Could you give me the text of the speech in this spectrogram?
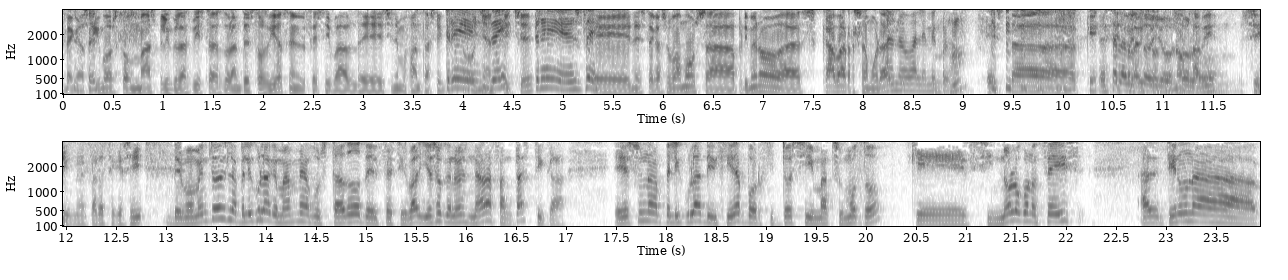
Venga, seguimos con más películas vistas durante estos días en el Festival de Cinema Fantástico de 3D, Cataluña, en Sitges. 3D. Eh, en este caso vamos a primero a Scabar Samurai. Ah, no, vale, me he colado. Esta, ¿qué? Esta la he visto yo tú, ¿no, solo. Javi? Sí. me parece que sí. De momento es la película que más me ha gustado del festival y eso que no es nada fantástica. Es una película dirigida por Hitoshi Matsumoto que si no lo conocéis ha- tiene una,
